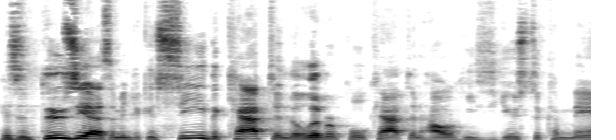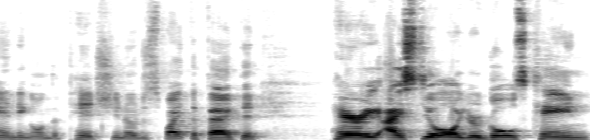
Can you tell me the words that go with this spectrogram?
his enthusiasm, and you can see the captain, the Liverpool captain, how he's used to commanding on the pitch. You know, despite the fact that Harry, I steal all your goals, Kane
